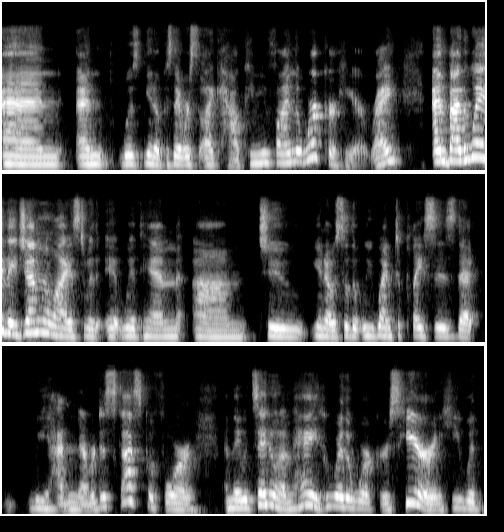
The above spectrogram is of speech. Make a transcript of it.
and and was you know because they were like how can you find the worker here right and by the way they generalized with it with him um to you know so that we went to places that we had never discussed before and they would say to him hey who are the workers here and he would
